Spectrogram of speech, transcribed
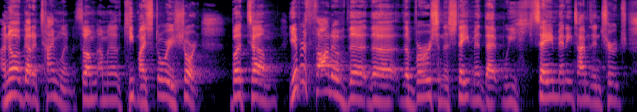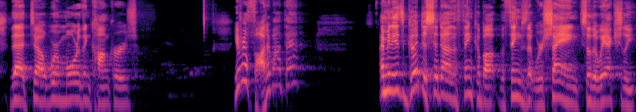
I know I've got a time limit, so I'm, I'm going to keep my story short. But um, you ever thought of the, the, the verse and the statement that we say many times in church that uh, we're more than conquerors? You ever thought about that? I mean, it's good to sit down and think about the things that we're saying so that we actually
